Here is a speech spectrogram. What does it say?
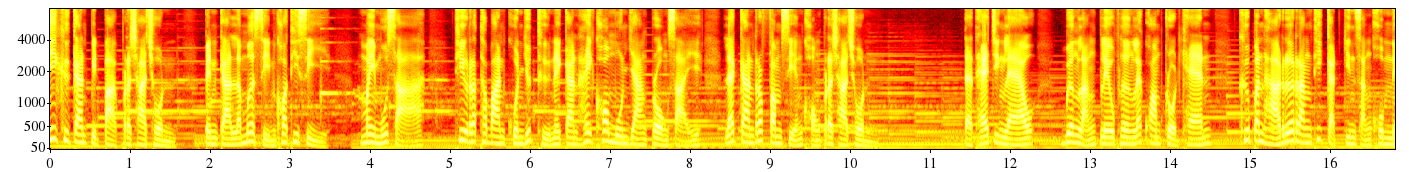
นี่คือการปิดปากประชาชน เป็นการละเมิดศีลข้อที่ 4 ไม่มุสา ที่รัฐบาลควรยึดถือในการให้ข้อมูลอย่างโปร่งใส และการรับฟังเสียงของประชาชน แต่แท้จริงแล้ว เบื้องหลังเปลวเพลิงและความโกรธแค้น คือปัญหาเรื้อรังที่กัดกินสังคมเน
